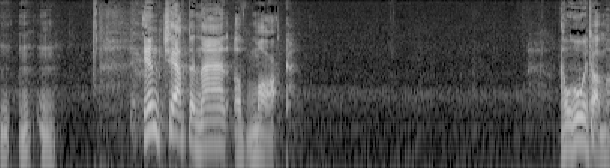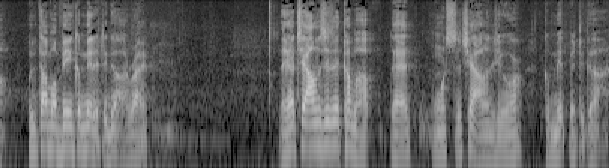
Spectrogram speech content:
Mm-mm-mm. In chapter 9 of Mark, and what we talking about? We're talking about being committed to God, right? There are challenges that come up that wants to challenge your commitment to God.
